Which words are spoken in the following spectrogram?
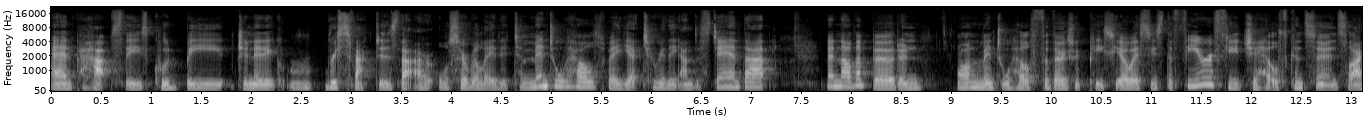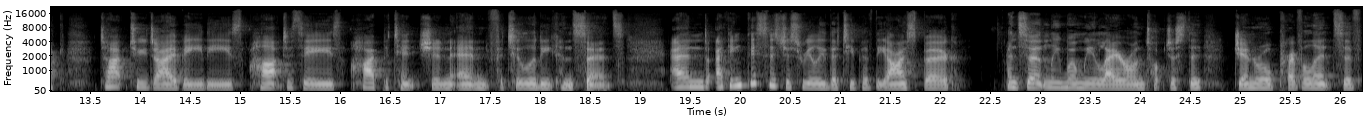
and perhaps these could be genetic risk factors that are also related to mental health. We're yet to really understand that. Another burden on mental health for those with PCOS is the fear of future health concerns like type 2 diabetes, heart disease, hypertension, and fertility concerns. And I think this is just really the tip of the iceberg. And certainly, when we layer on top just the general prevalence of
